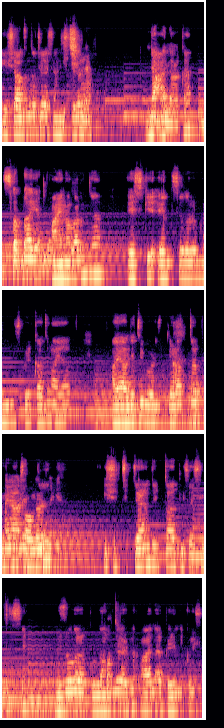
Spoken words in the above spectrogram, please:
inşaatında çalışan işçiler ne alaka? Sonuna geldi. Aynalarında eski elbiselere bürünmüş bir kadın hayat hayaleti gördükleri hatta gördün ya. İşittiklerini de iddia etmişler. Şimdi ise müze olarak kullanılıyor ve hala Perili Köşk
